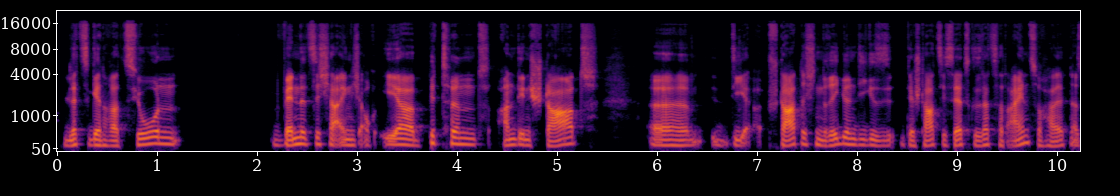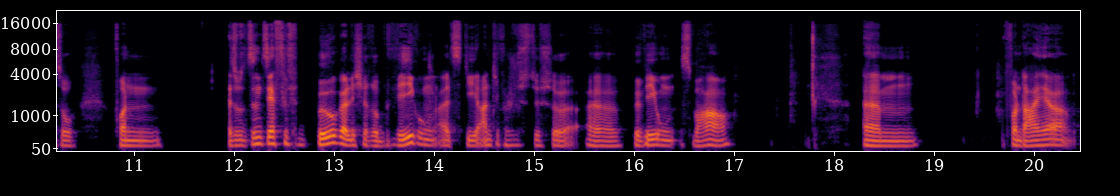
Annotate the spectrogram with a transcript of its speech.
Und die letzte Generation wendet sich ja eigentlich auch eher bittend an den Staat, äh, die staatlichen Regeln, die der Staat sich selbst gesetzt hat, einzuhalten. Also von also sind sehr viel, viel bürgerlichere Bewegungen, als die antifaschistische, äh, Bewegung es war. Ähm, von daher,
